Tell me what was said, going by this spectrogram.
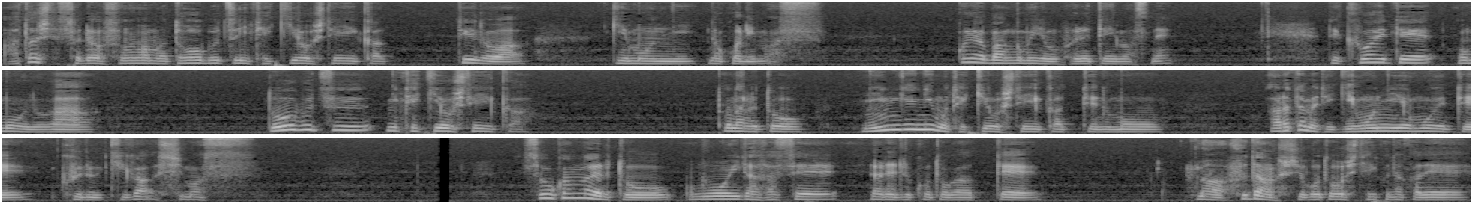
果たしてそれをそのまま動物に適用していいかっていうのは疑問に残ります。これは番組でも触れていますね。で加えて思うのが動物に適応していいかとなると人間にも適応していいかっていうのも改めて疑問に思えてくる気がします。そう考えると思い出させられることがあってまあ普段仕事をしていく中で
